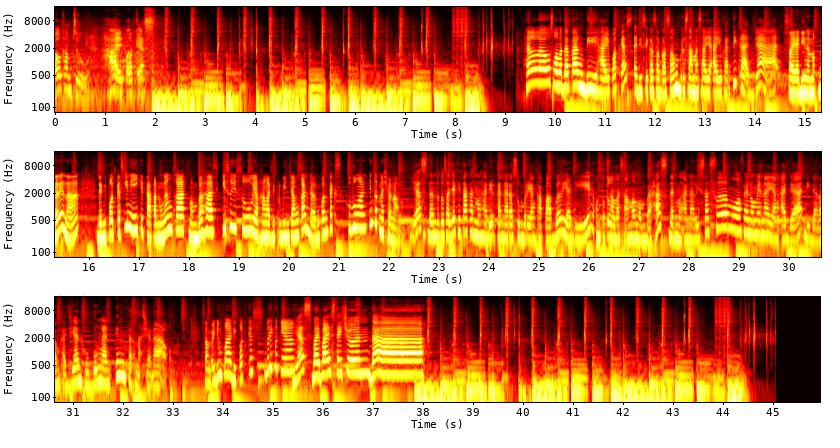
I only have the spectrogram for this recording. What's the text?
Welcome to Hi Podcast. Halo, selamat datang di Hai Podcast edisi 00 bersama saya Ayu Kartika dan Saya Dina Magdalena dan di podcast ini kita akan mengangkat, membahas isu-isu yang hangat diperbincangkan dalam konteks hubungan internasional. Yes, dan tentu saja kita akan menghadirkan narasumber yang kapabel ya Din untuk sama-sama membahas dan menganalisa semua fenomena yang ada di dalam kajian hubungan internasional. Sampai jumpa di podcast berikutnya. Yes, bye-bye, stay tune. Dah.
